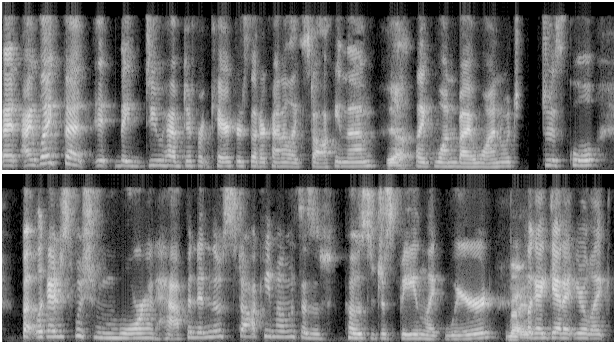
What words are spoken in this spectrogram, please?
I, I like that it, they do have different characters that are kind of like stalking them yeah. like one by one, which is cool. But like I just wish more had happened in those stalky moments as opposed to just being like weird. Right. Like I get it, you're like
